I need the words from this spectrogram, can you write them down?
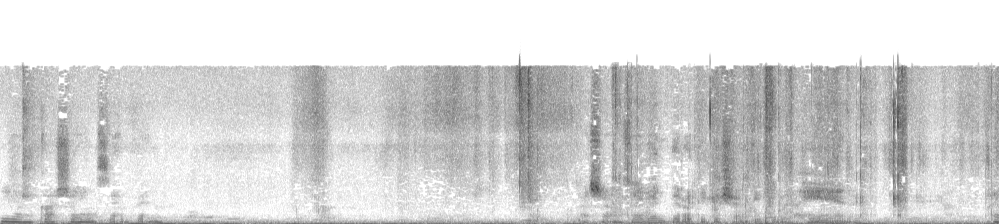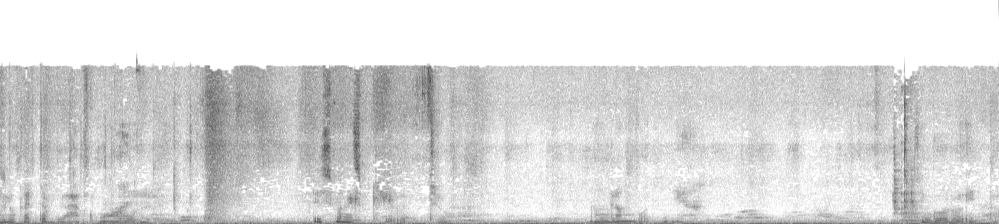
Ayan, kasha yung 7. Kasha ang 7 pero di ko siya bibilhin. And look at the black one. This one's cute too. Ang lambot niya. Siguro ito.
